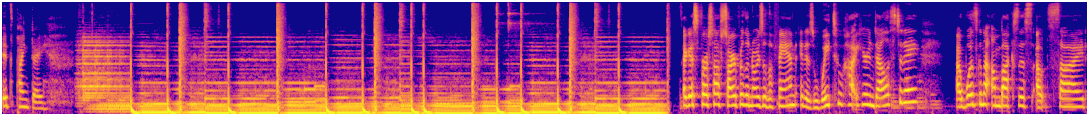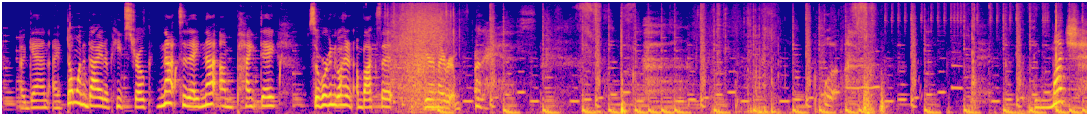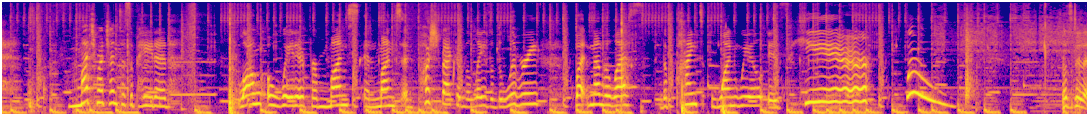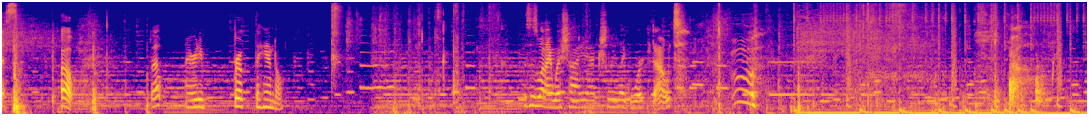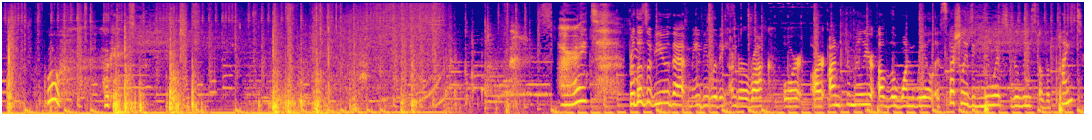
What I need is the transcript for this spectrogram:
It's pint day. I guess first off, sorry for the noise of the fan. It is way too hot here in Dallas today. I was gonna unbox this outside. Again, I don't wanna die of heat stroke. Not today, not on pint day. So we're gonna go ahead and unbox it here in my room. Okay. The much, much, much anticipated long awaited for months and months and pushed back and delays of delivery, but nonetheless, the Pint Onewheel is here. Woo! Let's do this. Oh, well, I already broke the handle. This is one I wish I actually like worked out. Whew. Okay. All right. For those of you that may be living under a rock or are unfamiliar of the Onewheel, especially the newest release of the Pint,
